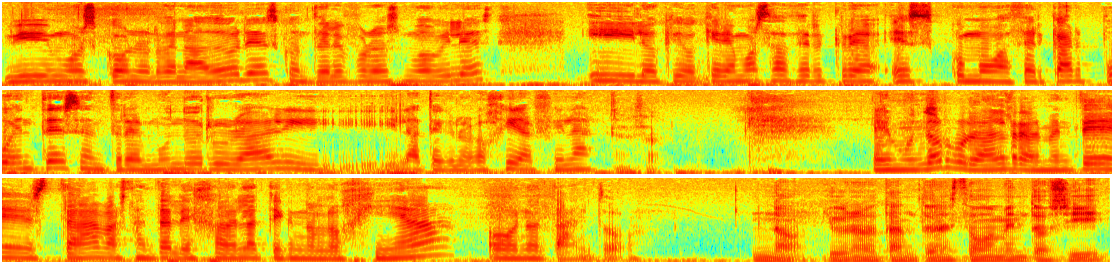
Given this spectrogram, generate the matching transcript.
vivimos con ordenadores, con teléfonos móviles y lo que queremos hacer es como acercar puentes entre el mundo rural y, y la tecnología al final. Exacto. ¿El mundo rural realmente está bastante alejado de la tecnología o no tanto? No, yo no tanto. En este momento sí,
